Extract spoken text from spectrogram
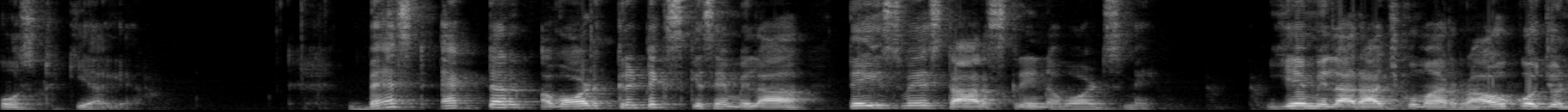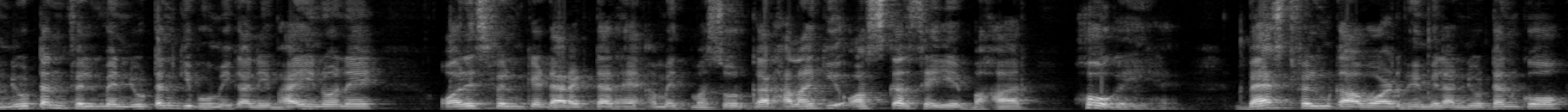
होस्ट किया गया। बेस्ट एक्टर अवार्ड क्रिटिक्स किसे मिला तेईसवें स्टार स्क्रीन अवार्ड्स में? यह मिला राजकुमार राव को, जो न्यूटन फ़िल्म में न्यूटन की भूमिका निभाई इन्होंने, और इस फ़िल्म के डायरेक्टर हैं अमित मसूरकर। हालाँकि ऑस्कर से ये बाहर हो गई है। बेस्ट फ़िल्म का अवार्ड भी मिला न्यूटन को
